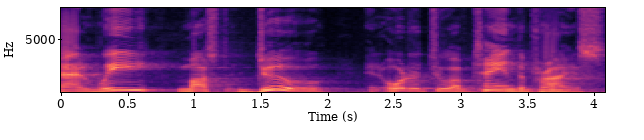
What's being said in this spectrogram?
and we must do in order to obtain the prize.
